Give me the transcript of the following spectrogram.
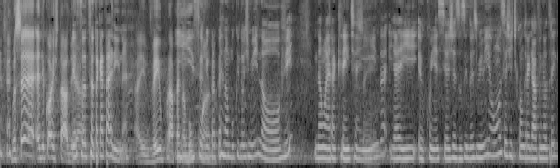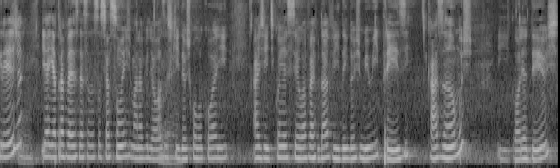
Você é de qual estado? Eu sou de Santa Catarina. Aí veio para Pernambuco Isso, eu vim para Pernambuco em 2009. Não era crente ainda. E aí eu conheci a Jesus em 2011. A gente congregava em outra igreja. E aí, através dessas associações maravilhosas que Deus colocou aí, a gente conheceu a Verbo da Vida em 2013. Casamos. E glória a Deus.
